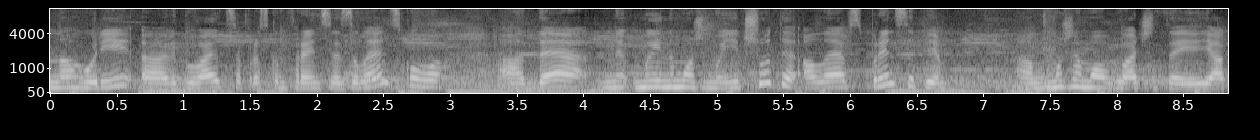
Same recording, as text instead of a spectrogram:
на горі е, відбувається прес-конференція Зеленського, е, де ми не можемо її чути, але в принципі е, можемо бачити, як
